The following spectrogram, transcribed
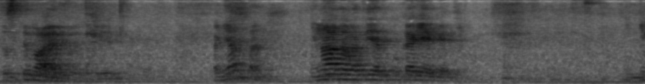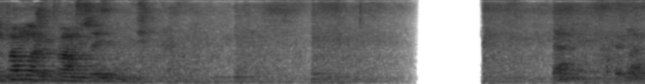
Застывают в это время. Понятно? Не надо в ответ кукарекать. Не поможет вам в жизни. Да? Согласны?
